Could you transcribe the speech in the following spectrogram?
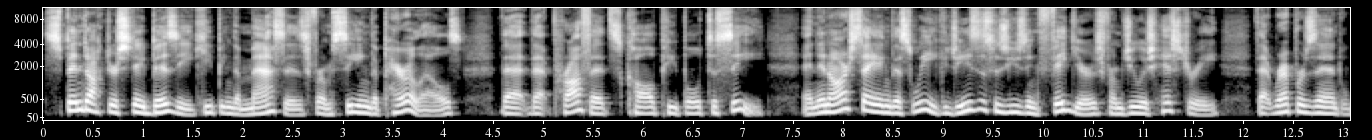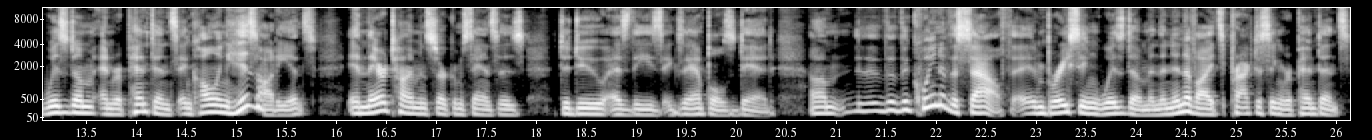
Spin doctors stay busy keeping the masses from seeing the parallels that, that prophets call people to see. And in our saying this week, Jesus is using figures from Jewish history that represent wisdom and repentance and calling his audience in their time and circumstances to do as these examples did. Um, the, the Queen of the South embracing wisdom and the Ninevites practicing repentance,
